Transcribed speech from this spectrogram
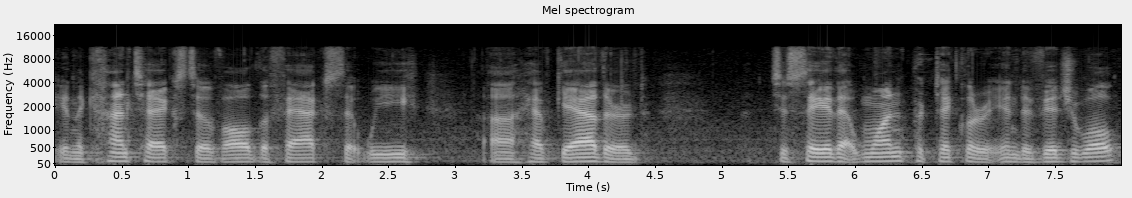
in the context of all the facts that we uh, have gathered, to say that one particular individual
